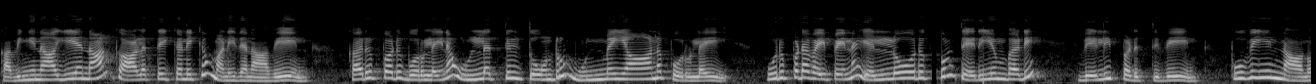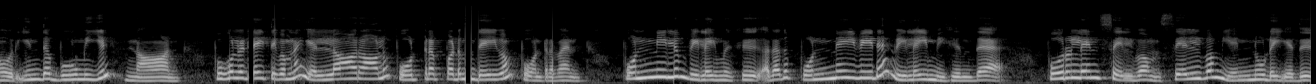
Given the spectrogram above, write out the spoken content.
கவிஞனாகிய நான் காலத்தை கணிக்கும் மனிதனாவேன். கருப்படு பொருளைனா உள்ளத்தில் தோன்றும் உண்மையான பொருளை. உருப்பட வைப்பேன்னா எல்லோருக்கும் தெரியும்படி வெளிப்படுத்துவேன். புவியின் நானோர் இந்த பூமியில் நான். புகழுடை தெய்வம்னா எல்லாராலும் போற்றப்படும் தெய்வம் போன்றவன். பொன்னிலும் விலைமிகு அதாவது பொன்னை விட விலை மிகுந்த. பொருளென் செல்வம் செல்வம் என்னுடையது.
